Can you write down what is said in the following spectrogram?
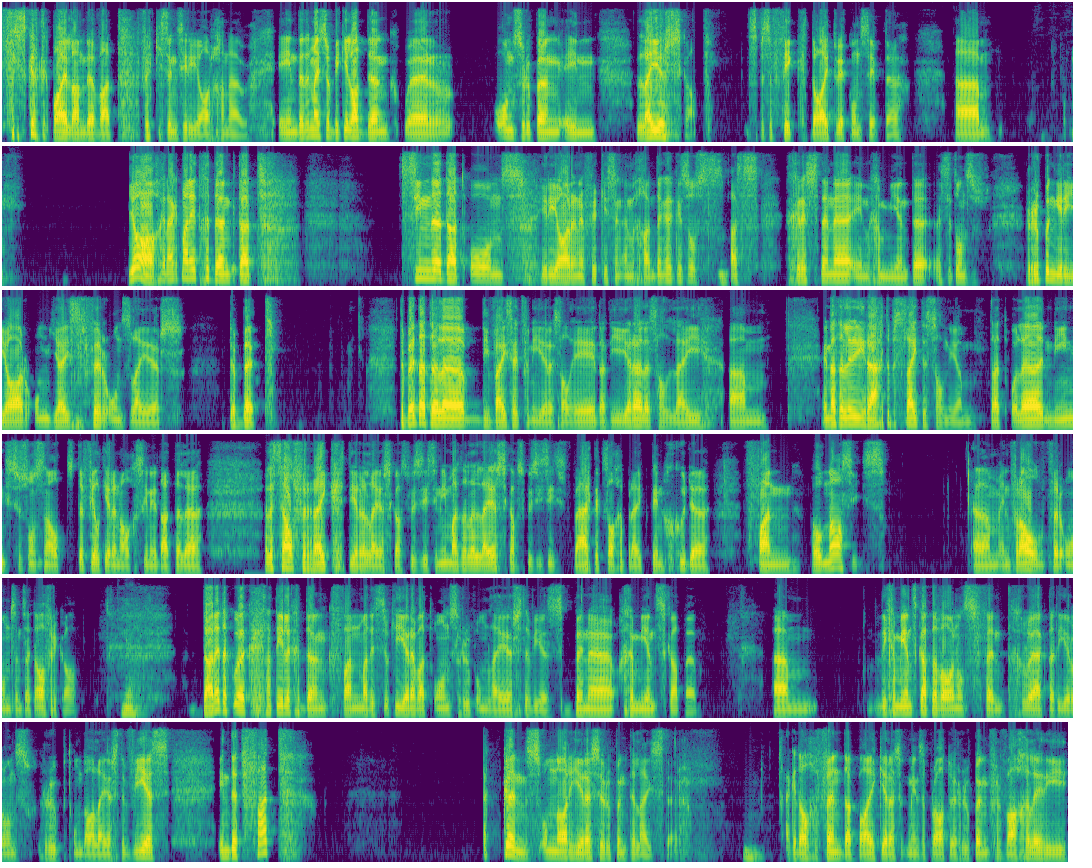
verskriklik baie lande wat verkiesings hierdie jaar gaan hou. En dit het my so 'n bietjie laat dink oor ons roeping en leierskap. Spesifiek daai twee konsepte. Ehm um, Ja, en ek het maar net gedink dat siende dat ons hierdie jaar in 'n verkiesing ingaan, dink ek is ons as Christene en gemeente, is dit ons roeping hierdie jaar om juis vir ons leiers te bid. Te bid dat hulle die wysheid van die Here sal hê, dat die Here hulle sal lei, um en dat hulle die regte besluite sal neem, dat hulle nie soos ons nou te veel kere al gesien het dat hulle hulle self verryk deur 'n leierskapsposisie nie, maar hulle leierskapsposisies werklik sal gebruik ten goede van hul nasies. Ehm um, en veral vir ons in Suid-Afrika. Ja. Dan het ek ook natuurlik gedink van maar dis ook die Here wat ons roep om leiers te wees binne gemeenskappe. Ehm um, die gemeenskappe waarin ons vind, glo ek dat die Here ons roep om daar leiers te wees. En dit vat kuns om na die Here se roeping te luister. Ek het al gevind dat baie keer as ek mense praat oor roeping, verwag hulle die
